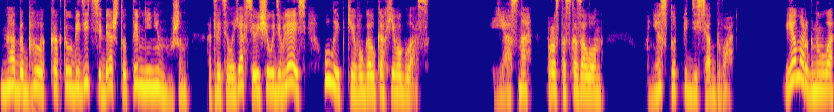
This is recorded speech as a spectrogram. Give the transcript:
Надо было как-то убедить себя, что ты мне не нужен. — ответила я, все еще удивляясь улыбке в уголках его глаз. «Ясно», — просто сказал он. «Мне сто пятьдесят два». Я моргнула,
